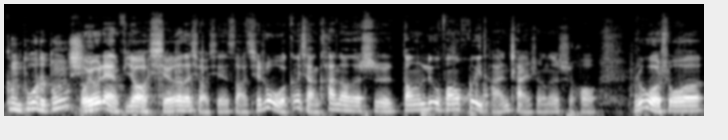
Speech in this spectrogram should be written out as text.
更多的东西，我有点比较邪恶的小心思啊。其实我更想看到的是，当六方会谈产生的时候，如果说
